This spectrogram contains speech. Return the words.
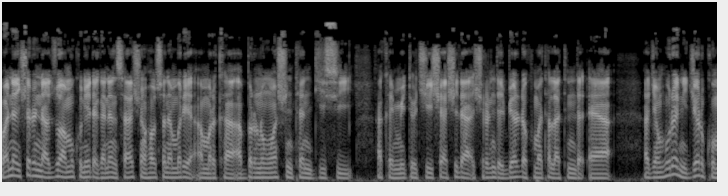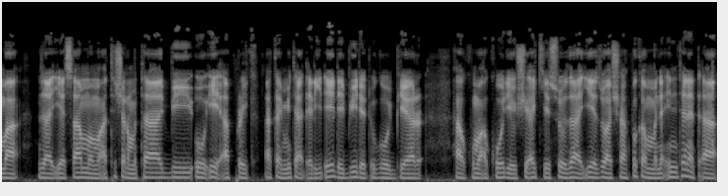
Wannan shirin na zuwa muku ne daga nan sashen hausa na muryar amurka a birnin washington dc akan mitoci 1625 da kuma 31 a jamhuriyar niger kuma za a iya samun a tashar mu ta boa africa akan mita 102.5 haka kuma a koda yaushe ake so za a iya zuwa shafukanmu na intanet a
